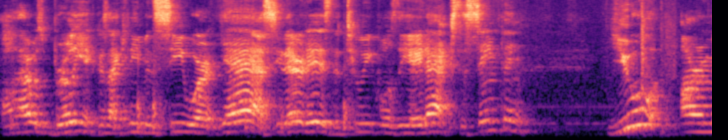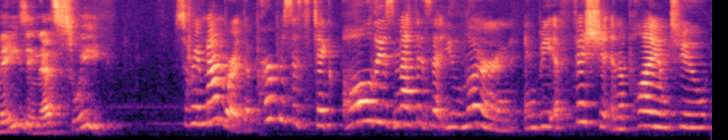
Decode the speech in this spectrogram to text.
Oh, that was brilliant because I can even see where, yeah, see, there it is. The 2 equals the 8x. The same thing. You are amazing. That's sweet. So remember, the purpose is to take all these methods that you learn and be efficient and apply them to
